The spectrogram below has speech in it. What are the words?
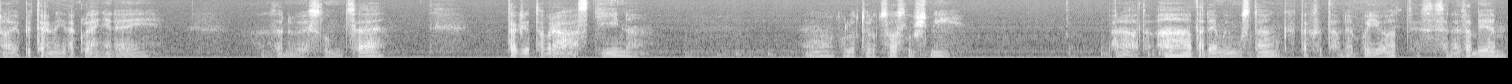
Ale Jupiter není takhle hnědej. Vzadu je slunce, takže to vrhá stín. No, tohle je docela slušný. Padá to. A, tady je můj Mustang, tak se tam jdem podívat, jestli se nezabijem.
